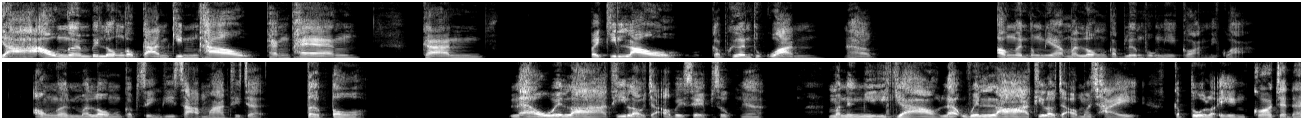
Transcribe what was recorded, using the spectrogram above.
อย่าเอาเงินไปลงกับการกินข้าวแพงๆการไปกินเหล้ากับเพื่อนทุกวันนะครับ เอาเงินตรงนี้มาลงกับเรื่องพวกนี้ก่อนดีกว่า เอาเงินมาลงกับสิ่งที่สามารถที่จะเติบโต แล้วเวลาที่เราจะเอาไปเสพสุขเนี่ย มันยังมีอีกยาว และเวลาที่เราจะเอามาใช้กับตัวเราเองก็จะได้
